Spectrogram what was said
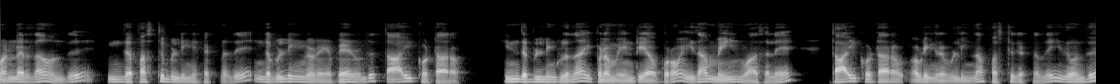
மன்னர் தான் வந்து இந்த ஃபஸ்ட்டு பில்டிங்கை கட்டினது. இந்த பில்டிங்கினுடைய பெயர் வந்து தாய் கொட்டாரம். இந்த பில்டிங்குள்ளே தான் இப்போ நம்ம என்ட்ரி ஆக போகிறோம் இதுதான் மெயின் வாசலே. தாய் கொட்டாரம் அப்படிங்கிற பில்டிங் தான் ஃபஸ்ட்டு கட்டினது. இது வந்து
